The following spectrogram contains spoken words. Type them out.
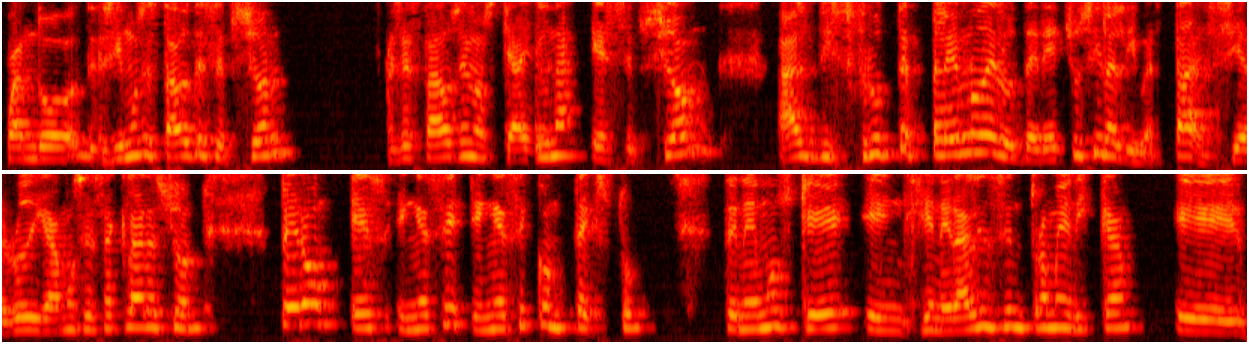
Cuando decimos estados de excepción, es estados en los que hay una excepción al disfrute pleno de los derechos y las libertades. Cierro, digamos, esa aclaración, pero es en ese, en ese contexto tenemos que en general en Centroamérica eh,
